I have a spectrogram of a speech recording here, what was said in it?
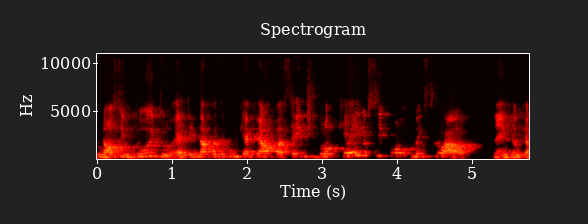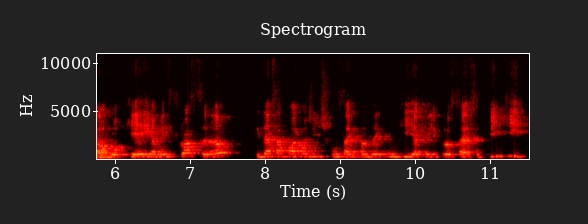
nosso intuito é tentar fazer com que aquela paciente bloqueie o ciclo menstrual, né? Então, que ela bloqueie a menstruação e dessa forma a gente consegue fazer com que aquele processo fique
